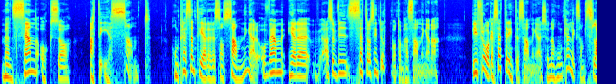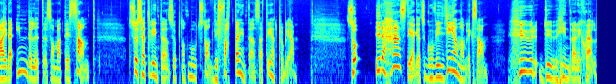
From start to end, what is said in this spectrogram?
Men sen också att det är sant. Hon presenterar det som sanningar och vem är det? Alltså, vi sätter oss inte upp mot de här sanningarna. Vi ifrågasätter inte sanningar, så när hon kan liksom slida in det lite som att det är sant, så sätter vi inte ens upp något motstånd. Vi fattar inte ens att det är ett problem. Så i det här steget så går vi igenom liksom hur du hindrar dig själv.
